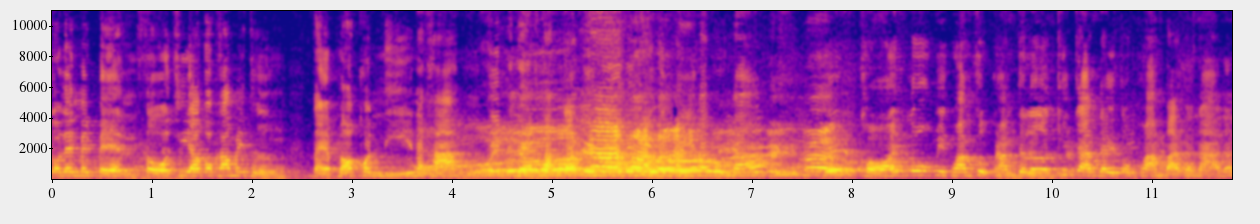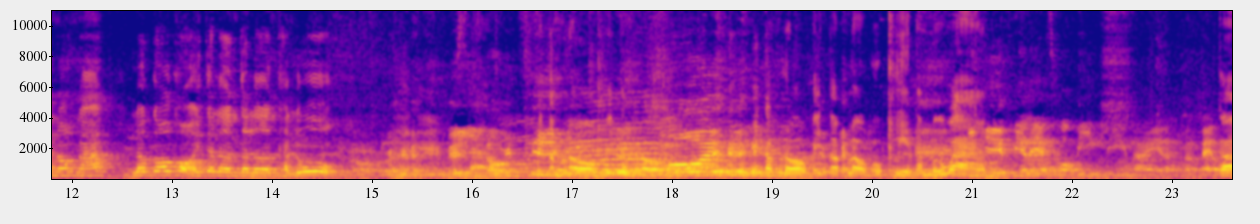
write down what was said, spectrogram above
ก็เล่นไม่เป็นโซเชียลก็เข้าไม่ถึง แต่เพราะคนนี้นะคะที่เป็นแรงผลักดันให้แม่ได้มีวันนี้นะลูกนะขอให้ลูกมีความสุขความเจริญคิดการใดสมความปรารถนานะน้องนะ แล้วก็ขอให้เจริญเจริญค่ะลูก ไม่ยินน้องวิไม่ต้องลองไม่ต้องลองโอ้ยไม่ต้องลองไม่ต้องลองโอเคนะเมื่อวานพี่มีอะไรอยากจะบอกพี่หญิงลีไหมตั้งแต่ก็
